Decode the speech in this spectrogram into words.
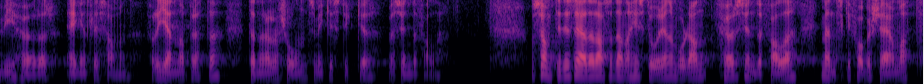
vi hører egentlig sammen. For å gjenopprette den relasjonen som gikk i stykker ved syndefallet. Og Samtidig så er det altså denne historien om hvordan før syndefallet mennesket får beskjed om at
